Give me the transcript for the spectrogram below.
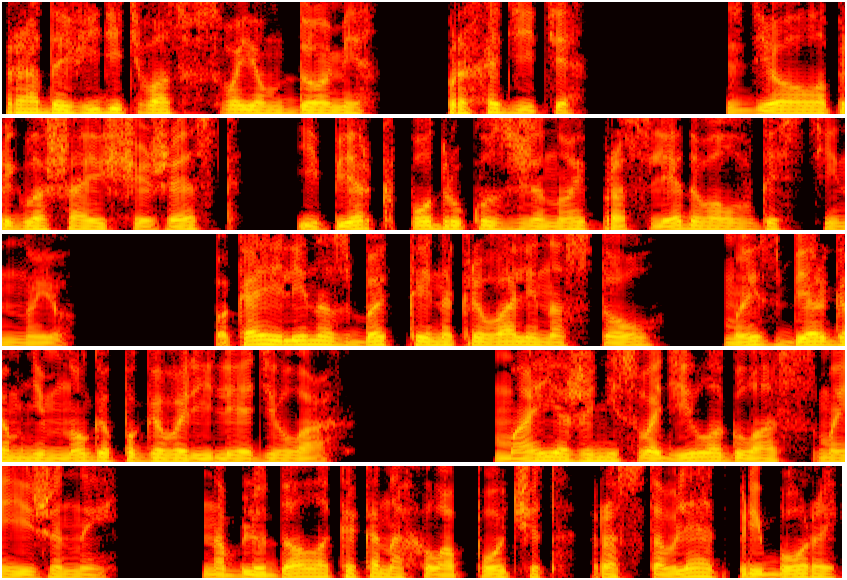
«Рада видеть вас в своем доме. Проходите». Сделала приглашающий жест, и Берг под руку с женой проследовал в гостиную. Пока Элина с Беккой накрывали на стол, мы с Бергом немного поговорили о делах. Майя же не сводила глаз с моей жены, наблюдала, как она хлопочет, расставляет приборы,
